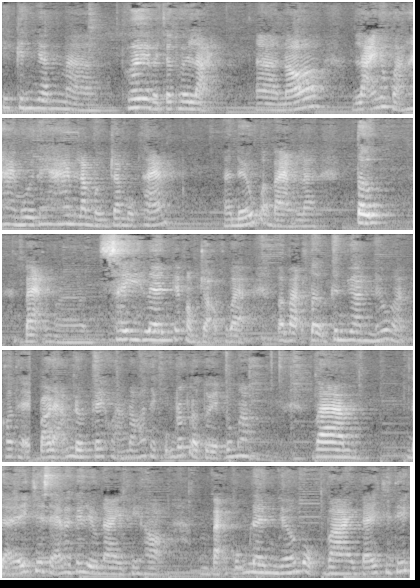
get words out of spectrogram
cái kinh doanh mà thuê và cho thuê lại à, nó lãi nó khoảng 20 tới 25 phần trăm một tháng. À, nếu mà bạn là tự bạn à, xây lên cái phòng trọ của bạn và bạn tự kinh doanh nếu bạn có thể bảo đảm được cái khoản đó thì cũng rất là tuyệt đúng không? Và để chia sẻ về cái điều này thì họ bạn cũng nên nhớ một vài cái chi tiết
